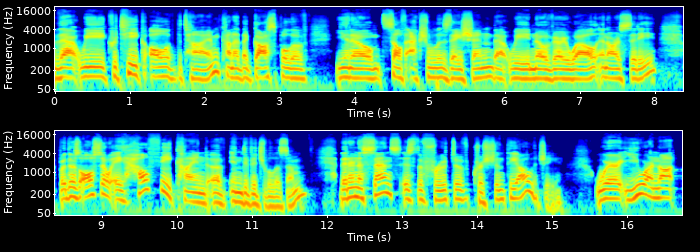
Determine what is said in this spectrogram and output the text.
that we critique all of the time, kind of the gospel of, you know, self-actualization that we know very well in our city. But there's also a healthy kind of individualism that in a sense is the fruit of Christian theology where you are not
